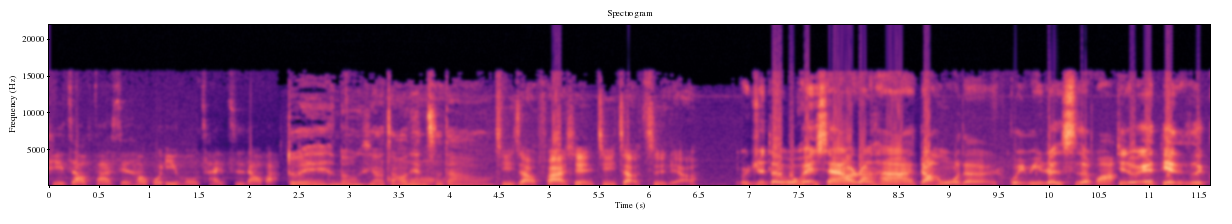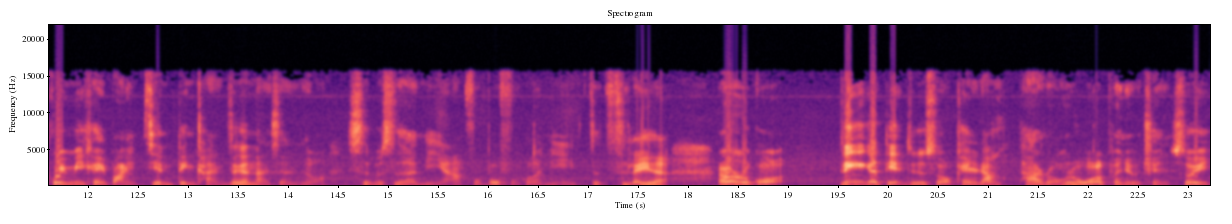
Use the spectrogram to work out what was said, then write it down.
提早发现好过以后才知道吧？对，很多东西要早点知道。哦，及早发现，及早治疗。我觉得我会想要让她让我的闺蜜认识的话，其中一个点是闺蜜可以帮你鉴定，看这个男生是什么适不适合你啊，符不符合你这之类的。然后如果另一个点就是说可以让他融入我的朋友圈，所以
